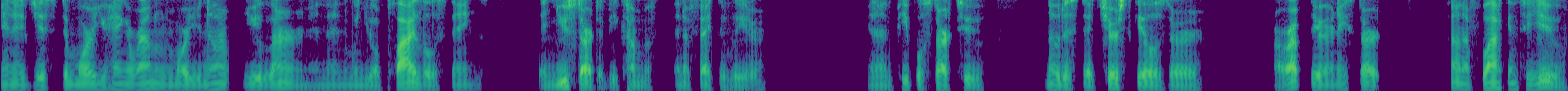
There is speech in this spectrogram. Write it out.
and it just the more you hang around them, the more you know you learn, and then when you apply those things, then you start to become a, an effective leader, and then people start to notice that your skills are are up there, and they start kind of flocking to you.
